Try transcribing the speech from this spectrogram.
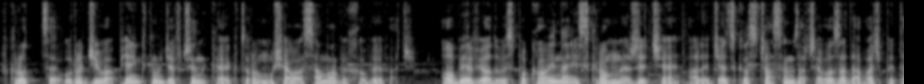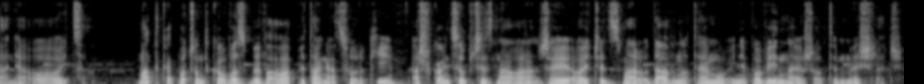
Wkrótce urodziła piękną dziewczynkę, którą musiała sama wychowywać. Obie wiodły spokojne i skromne życie, ale dziecko z czasem zaczęło zadawać pytania o ojca. Matka początkowo zbywała pytania córki, aż w końcu przyznała, że jej ojciec zmarł dawno temu i nie powinna już o tym myśleć.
